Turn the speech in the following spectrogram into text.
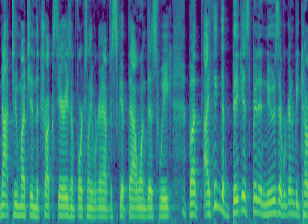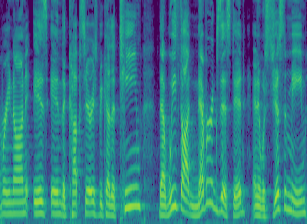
Not too much in the Truck Series. Unfortunately, we're going to have to skip that one this week. But I think the biggest bit of news that we're going to be covering on is in the Cup Series because a team that we thought never existed and it was just a meme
